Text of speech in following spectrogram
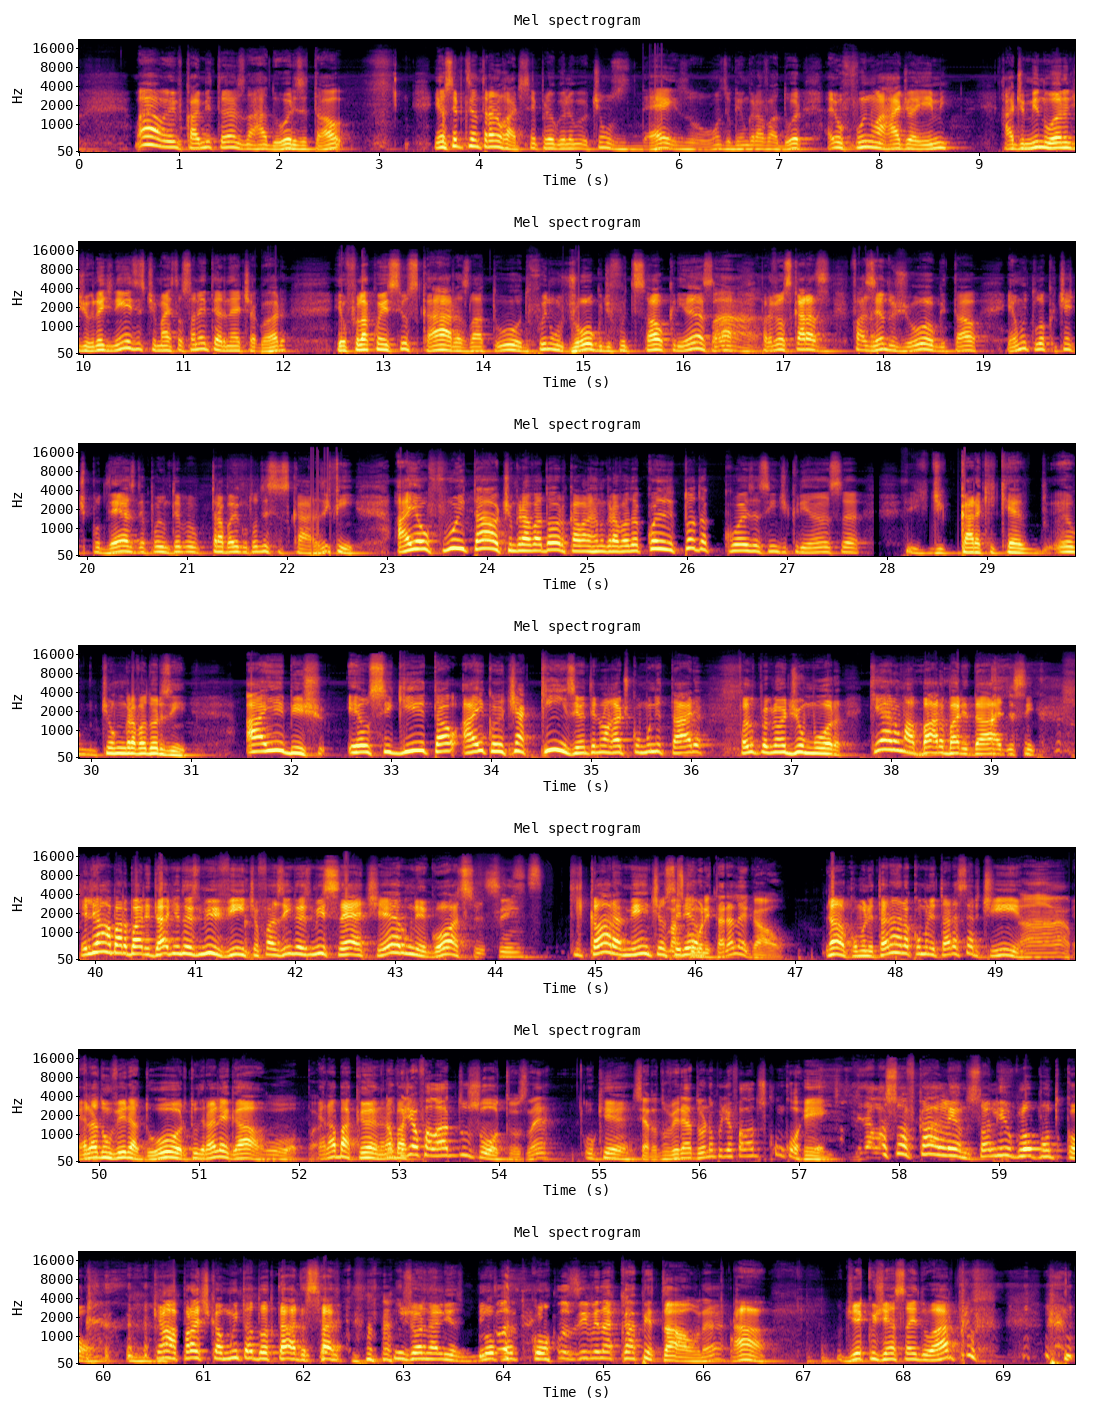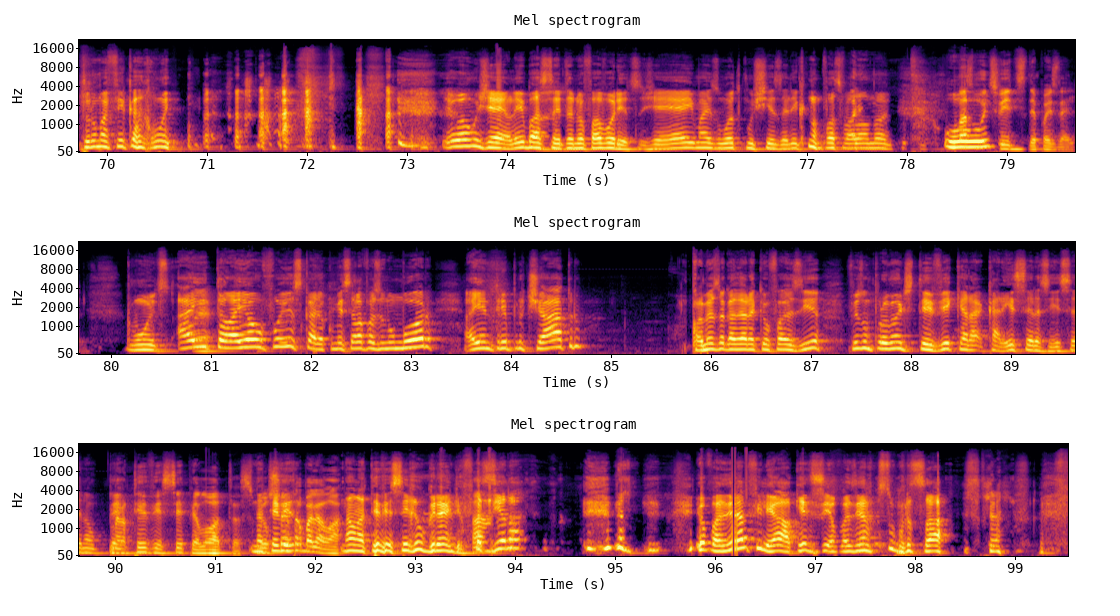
Mas eu ficava imitando os narradores e tal. E eu sempre quis entrar no rádio. Sempre eu, eu tinha uns 10 ou 11, eu ganhei um gravador. Aí eu fui numa rádio AM, rádio Minuano de Rio Grande, nem existe mais, tá só na internet agora. Eu fui lá conheci os caras lá, tudo. Fui num jogo de futsal, criança lá, Ah. pra ver os caras fazendo o jogo e tal. É muito louco, eu tinha tipo 10, depois de um tempo eu trabalhei com todos esses caras. Enfim, aí eu fui e tal, tinha um gravador, ficava narrando gravador, coisa, toda coisa assim de criança, de cara que quer. Eu tinha um gravadorzinho. Aí, bicho, eu segui e tal. Aí, quando eu tinha 15, eu entrei numa rádio comunitária fazendo um programa de humor, que era uma barbaridade, assim. Ele é uma barbaridade em 2020, eu fazia em 2007. Era um negócio Sim. que claramente eu Mas seria. comunitário é legal. Não, comunitária não, era comunitária certinha. Ah, Era de um vereador, tudo era legal. opa. Era bacana. Era Não ba- podia falar dos outros, né? O quê? Se era do vereador, não podia falar dos concorrentes. Ela só ficava lendo, só lia o Globo.com. que é uma prática muito adotada, sabe? No jornalismo. Globo.com. Inclusive na capital, né? Ah, o dia que o GE sair do ar, pô, a turma fica ruim. Eu amo o GE, eu leio bastante, é meu favorito. GE e mais um outro com X ali, que eu não posso falar o nome. O... Mas muitos vídeos depois dele. Muitos. Aí, É. então, aí eu foi isso, cara. Eu comecei lá fazendo humor, aí entrei pro teatro, com a mesma galera que eu fazia, fiz um programa de TV que era, cara, esse era assim, esse era um Na TVC Pelotas. na Meu TV sonho é trabalhar lá. Não, na TVC Rio Grande. Eu fazia na. Eu fazia na filial, quer dizer, eu fazia na sucursal.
